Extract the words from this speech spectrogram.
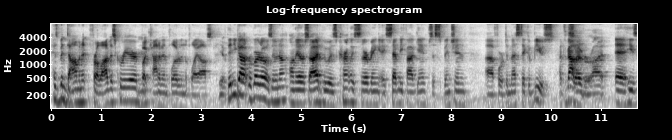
has been dominant for a lot of his career, but kind of imploded in the playoffs. Mm-hmm. Yep. Then you got Roberto Osuna on the other side, who is currently serving a 75 game suspension uh, for domestic abuse. That's about over, right? Uh, he's,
